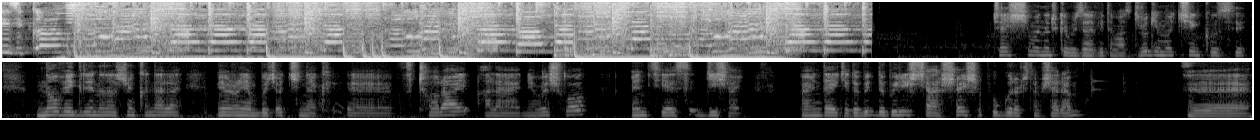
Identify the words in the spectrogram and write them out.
easy go. Cześć, siemaneczko, witam was w drugim odcinku z nowej gry na naszym kanale. Wiem, że miał być odcinek e, wczoraj, ale nie wyszło, więc jest dzisiaj. Pamiętajcie, dobi dobiliście aż 6,5 góra, czy tam 7. E,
